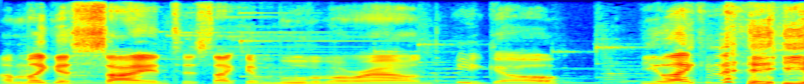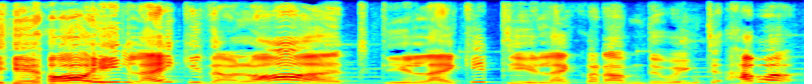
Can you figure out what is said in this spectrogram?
I'm like a scientist. I can move him around. Here you go. You like that? oh, he like it a lot. Do you like it? Do you like what I'm doing? How about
